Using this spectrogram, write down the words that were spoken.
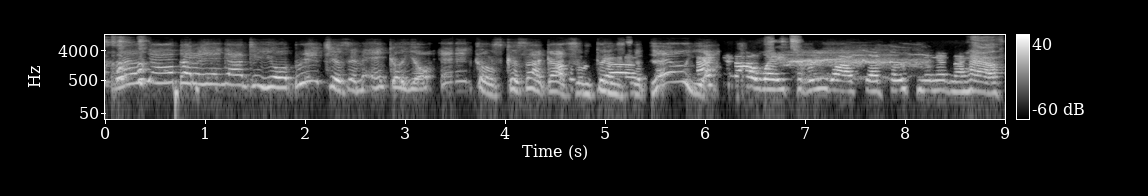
Well, y'all better hang on to your breeches and ankle your ankles because I got Oh, some things to tell you. I cannot wait to rewatch that first minute and a half.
